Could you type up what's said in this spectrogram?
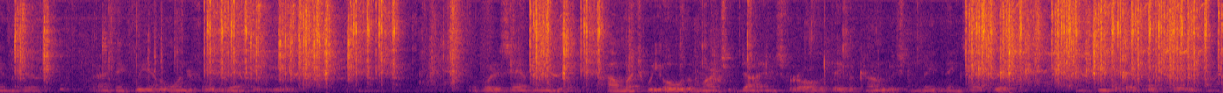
And uh, I think we have a wonderful example here of what is happening, how much we owe the March of Dimes for all that they've accomplished and made things like this, and people like this very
